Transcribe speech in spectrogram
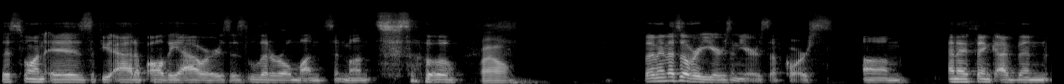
this one is if you add up all the hours is literal months and months. So wow. But I mean that's over years and years, of course. Um, and I think I've been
